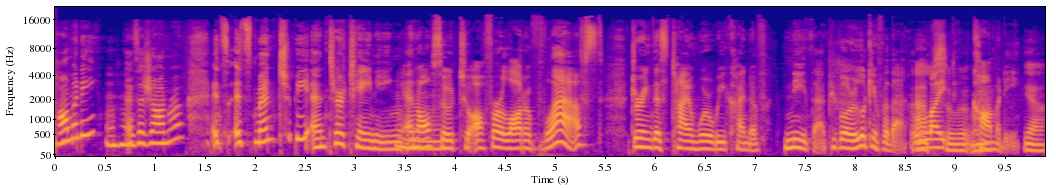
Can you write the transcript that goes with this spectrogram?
comedy as a genre. It's it's meant to be entertaining and also to offer a lot of laughs during this time where we kind of need that. People are looking for that light comedy. Yeah.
